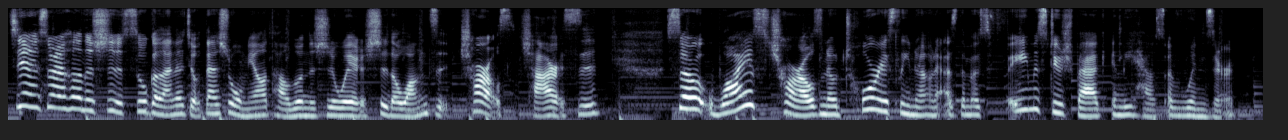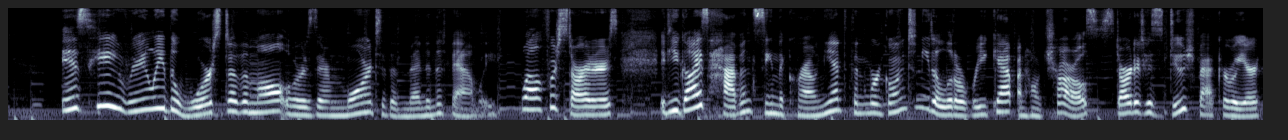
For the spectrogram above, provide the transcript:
今天虽然喝的是苏格兰的酒，但是我们要讨论的是威尔士的王子 Charles 查尔斯。So why is Charles notoriously known as the most famous douchebag in the House of Windsor? Is he really the worst of them all, or is there more to the men in the family? Well, for starters, if you guys haven't seen The Crown yet, then we're going to need a little recap on how Charles started his douchebag career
